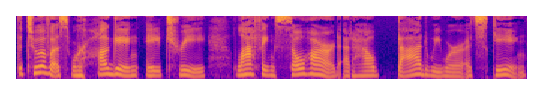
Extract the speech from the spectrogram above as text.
the two of us were hugging a tree, laughing so hard at how bad we were at skiing.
